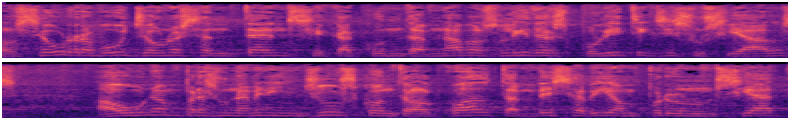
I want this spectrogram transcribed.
el seu rebuig a una sentència que condemnava els líders polítics i socials a un empresonament injust contra el qual també s'havien pronunciat...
